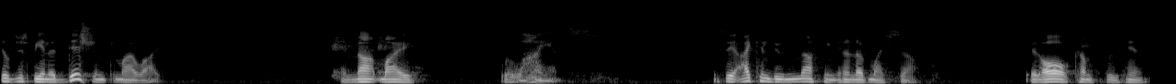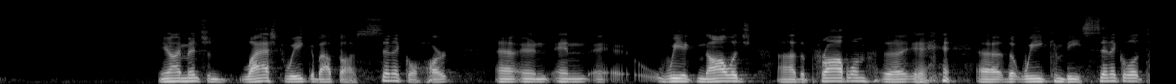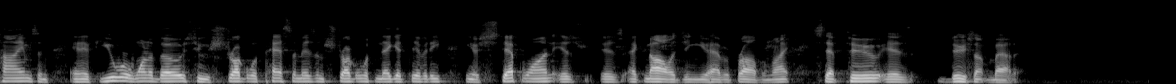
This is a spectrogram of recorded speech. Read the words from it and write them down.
He'll just be an addition to my life and not my reliance. You see, I can do nothing in and of myself. It all comes through Him. You know, I mentioned last week about the cynical heart, uh, and and uh, we acknowledged uh, the problem uh, uh, that we can be cynical at times. And, and if you were one of those who struggle with pessimism, struggle with negativity, you know, step one is is acknowledging you have a problem, right? Step two is do something about it.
